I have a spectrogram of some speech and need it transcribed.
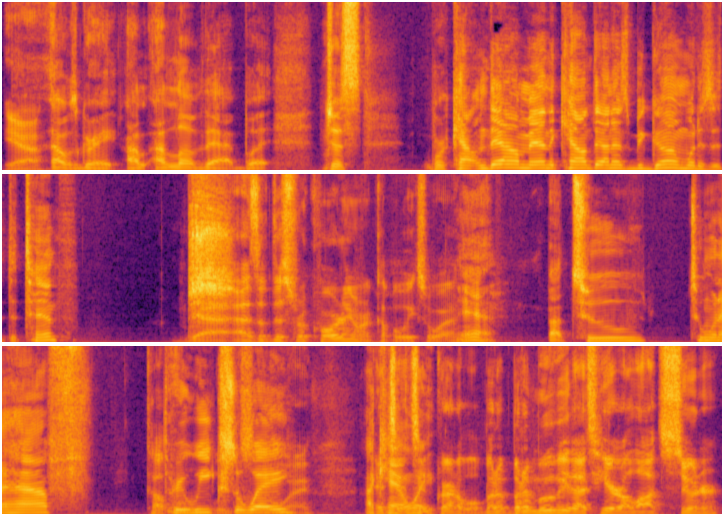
Yeah, That was great. I, I love that. But just we're counting down, man. The countdown has begun. What is it? The tenth? yeah. As of this recording, we're a couple weeks away. Yeah, about two, two and a half. couple Three weeks away. I It's- can't it's wait. incredible, but a, but a movie that's here a lot sooner.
